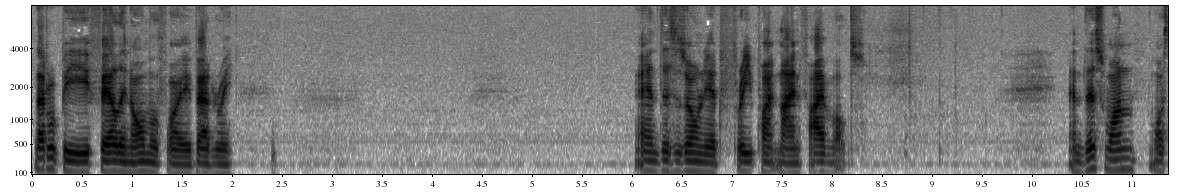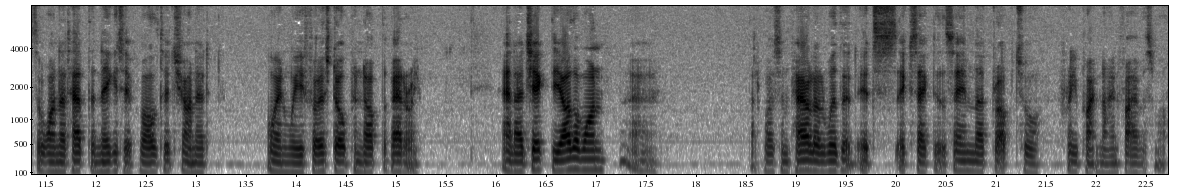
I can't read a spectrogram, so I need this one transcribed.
That would be fairly normal for a battery. And this is only at 3.95 volts. And this one was the one that had the negative voltage on it when we first opened up the battery. And I checked the other one uh, that was in parallel with it, it's exactly the same, that dropped to 3.95 as well.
